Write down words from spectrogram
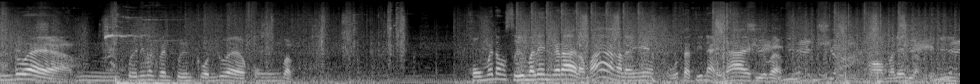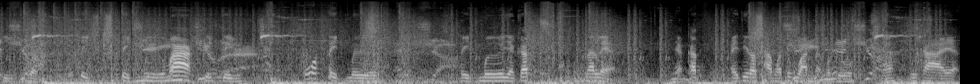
ลด้วยอะปืนนี้มันเป็นปืนกลด้วยคงแบบ คงไม่ต้องซื้อมาเล่นก็ได้หรอกมั้งอะไรเงี้ยโอ้แต่ที่ไหนได้คือแบบพอมาเล่นแบบนี้จริงแบบติดติดมือมากจริงๆโคตรติดมือ ติดมืออย่างก็นั่นแหละ อย่างก็ไอที่เราทำกันทุกวันนะคนดูนะผู้ชายอะ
